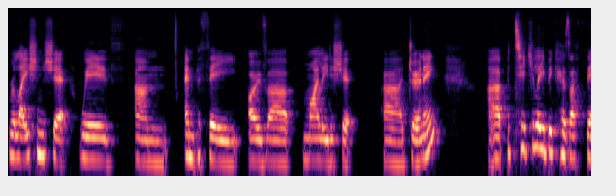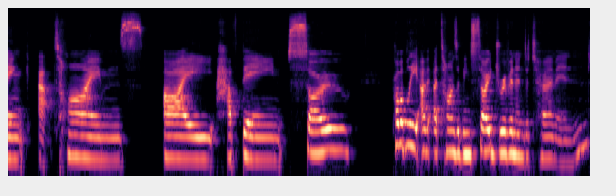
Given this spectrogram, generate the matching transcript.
relationship with um, empathy over my leadership uh, journey, uh, particularly because I think at times I have been so, probably at times I've been so driven and determined,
